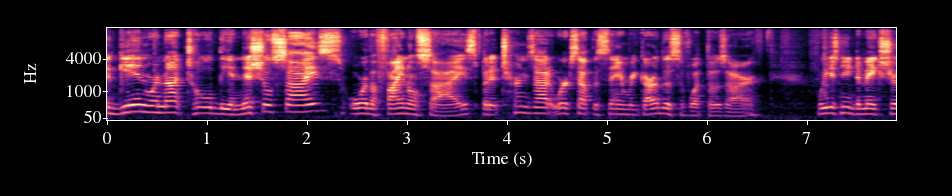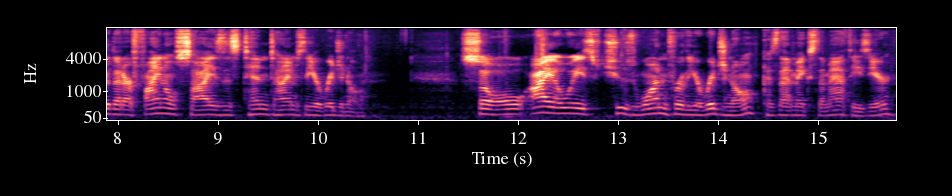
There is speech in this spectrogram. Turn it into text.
Again, we're not told the initial size or the final size, but it turns out it works out the same regardless of what those are. We just need to make sure that our final size is 10 times the original. So I always choose 1 for the original, because that makes the math easier.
